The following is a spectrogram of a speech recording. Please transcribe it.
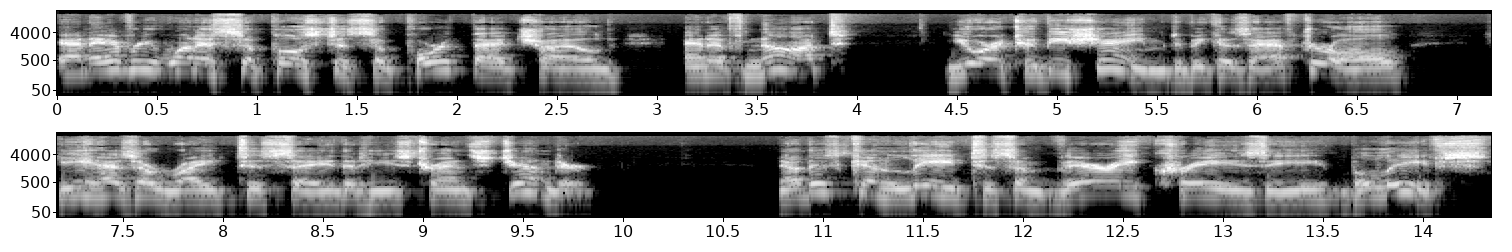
and everyone is supposed to support that child. And if not, you are to be shamed because, after all, he has a right to say that he's transgender. Now, this can lead to some very crazy beliefs.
